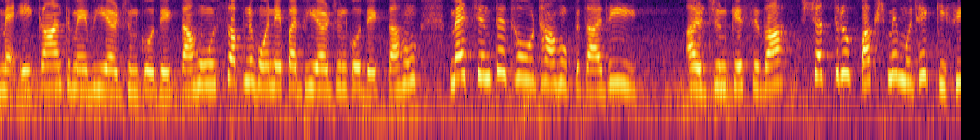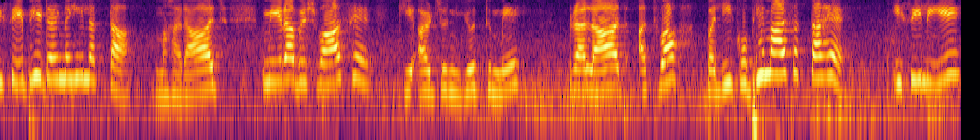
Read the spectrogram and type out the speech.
मैं एकांत में भी अर्जुन को देखता हूँ, स्वप्न होने पर भी अर्जुन को देखता हूँ। मैं चिंतित हो उठा हूँ, पिताजी। अर्जुन के सिवा शत्रु पक्ष में मुझे किसी से भी डर नहीं लगता। महाराज, मेरा विश्वास है कि अर्जुन युद्ध में प्रहलाद अथवा बलि को भी मार सकता है। इसीलिए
